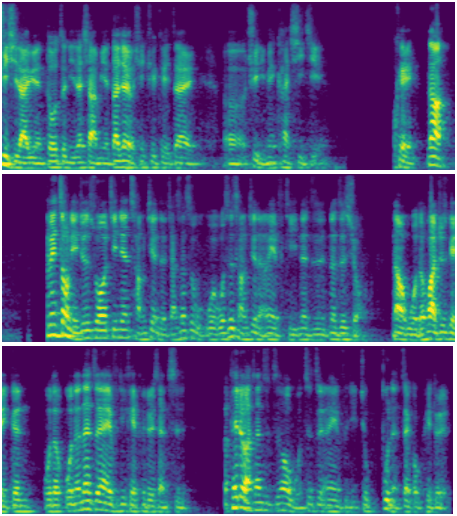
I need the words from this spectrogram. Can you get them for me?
具体来源都整理在下面，大家有兴趣可以在呃去里面看细节。OK，那这边重点就是说，今天常见的假设是我我是常见的 NFT 那只那只熊。那我的话就是可以跟我的我的那只 NFT 可以配对三次，配对完三次之后，我这只 NFT 就不能再给我配对了。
